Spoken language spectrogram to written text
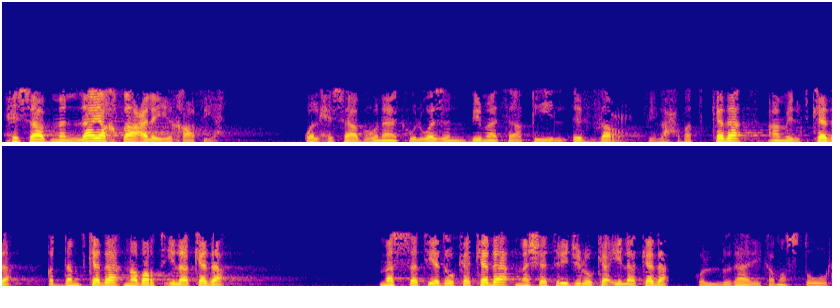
حساب من لا يخفى عليه خافية. والحساب هناك والوزن بمثاقيل الذر في لحظة كذا عملت كذا قدمت كذا نظرت إلى كذا. مست يدك كذا مشت رجلك إلى كذا. كل ذلك مسطور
